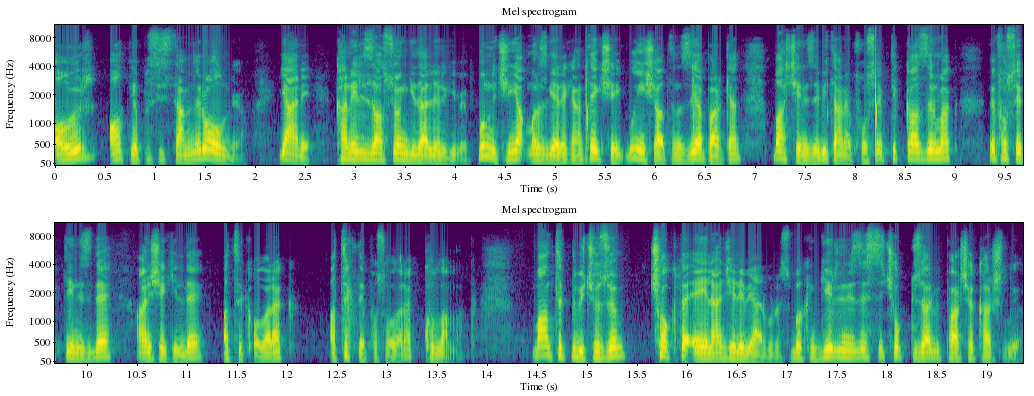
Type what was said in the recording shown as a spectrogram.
ağır altyapı sistemleri olmuyor. Yani kanalizasyon giderleri gibi. Bunun için yapmanız gereken tek şey bu inşaatınızı yaparken bahçenize bir tane foseptik kazdırmak ve foseptiğinizi de aynı şekilde atık olarak, atık deposu olarak kullanmak. Mantıklı bir çözüm. Çok da eğlenceli bir yer burası. Bakın girdiğinizde sizi çok güzel bir parça karşılıyor.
